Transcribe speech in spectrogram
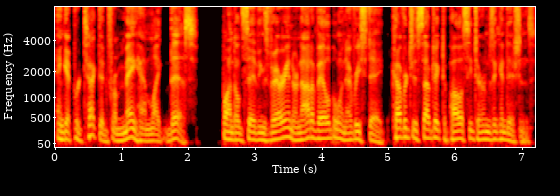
and get protected from mayhem like this. Bundled savings variant are not available in every state. Coverage is subject to policy terms and conditions.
